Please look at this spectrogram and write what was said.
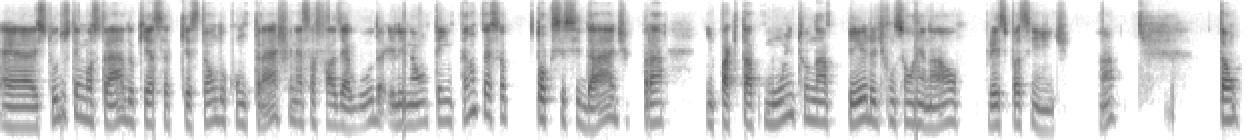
é, estudos têm mostrado que essa questão do contraste nessa fase aguda, ele não tem tanto essa toxicidade para impactar muito na perda de função renal para esse paciente. Tá? Então,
